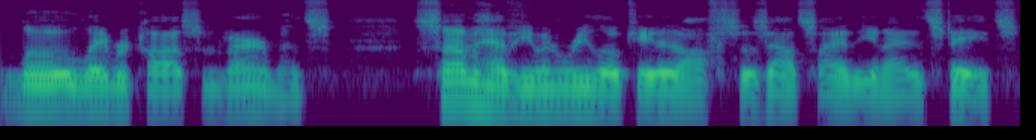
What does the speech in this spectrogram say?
low labor cost environments. Some have even relocated offices outside the United States.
